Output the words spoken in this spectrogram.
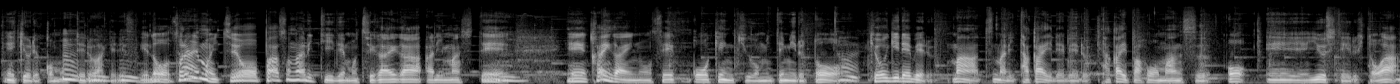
影響力を持っているわけですけど、んそれでも一応パーソナリティでも違いがありまして、うん。えー海外の成功研究を見てみると、はい。競技レベルまあつまり高いレベル高いパフォーマンスを、えー有している人は、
